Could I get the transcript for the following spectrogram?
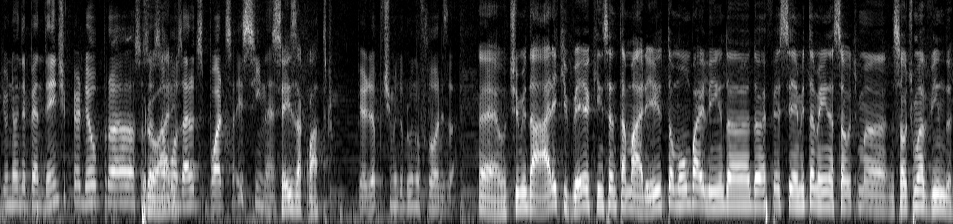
E União Independente perdeu para a Associação Rosário de Esportes, aí sim, né? 6 a 4 Perdeu pro time do Bruno Flores lá. É, o time da área que veio aqui em Santa Maria e tomou um bailinho da, da UFSM também nessa última, nessa última vinda.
